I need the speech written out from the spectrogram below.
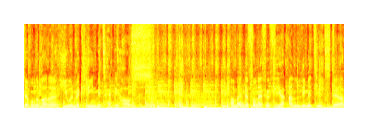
Der wunderbare Ewan McLean mit Happy House. Am Ende von FM4 Unlimited, der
